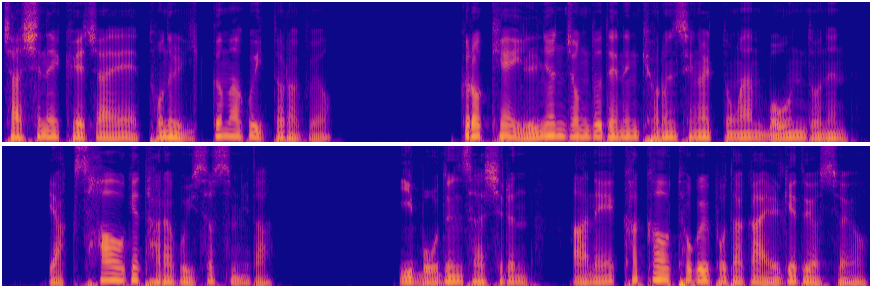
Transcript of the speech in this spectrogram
자신의 계좌에 돈을 입금하고 있더라고요. 그렇게 1년 정도 되는 결혼 생활 동안 모은 돈은 약 4억에 달하고 있었습니다. 이 모든 사실은 아내의 카카오톡을 보다가 알게 되었어요.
